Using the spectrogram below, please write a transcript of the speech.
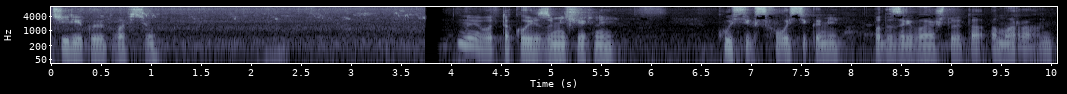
Чирикают вовсю. Ну и вот такой замечательный кустик с хвостиками. Подозреваю, что это амарант.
